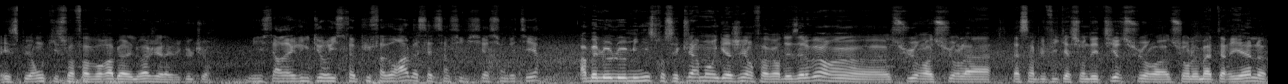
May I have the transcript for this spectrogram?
espérons qu'il soit favorable à l'élevage et à l'agriculture. Le ministère de l'Agriculture, il serait plus favorable à cette simplification des tirs ah ben le, ministre s'est clairement engagé en faveur des éleveurs hein, euh, sur, sur la, simplification des tirs, sur, euh, sur le matériel,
